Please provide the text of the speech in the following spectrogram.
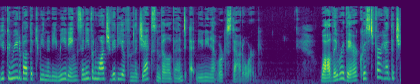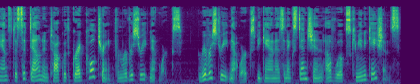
You can read about the community meetings and even watch video from the Jacksonville event at muninetworks.org. While they were there, Christopher had the chance to sit down and talk with Greg Coltrane from River Street Networks. River Street Networks began as an extension of Wilkes Communications.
